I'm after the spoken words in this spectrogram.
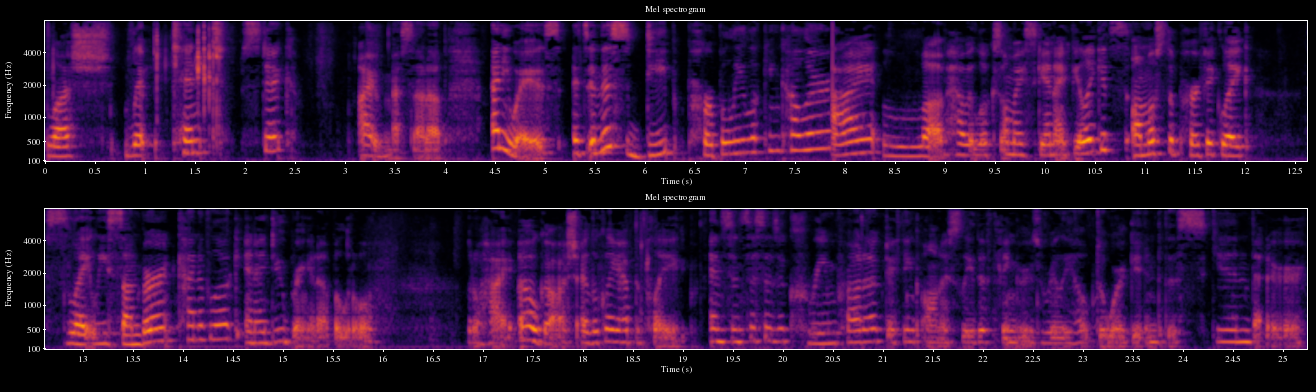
Blush Lip Tint Stick. I messed that up. Anyways, it's in this deep purpley looking color. I love how it looks on my skin. I feel like it's almost the perfect like slightly sunburnt kind of look and I do bring it up a little little high. Oh gosh, I look like I have the plague. And since this is a cream product, I think honestly the fingers really help to work it into the skin better.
